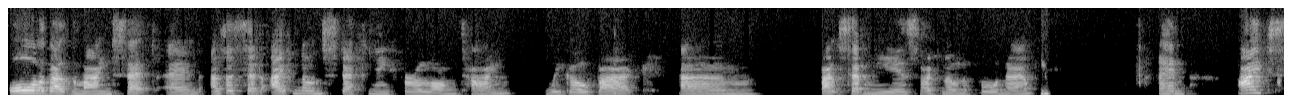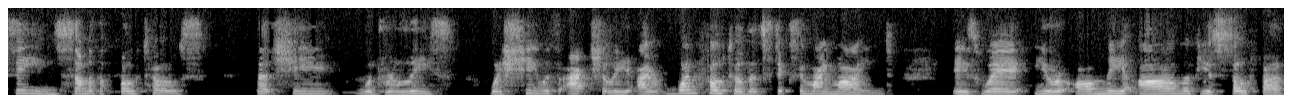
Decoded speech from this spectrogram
all about the mindset. And as I said, I've known Stephanie for a long time. We go back um, about seven years, I've known her for now. And I've seen some of the photos that she would release where she was actually I one photo that sticks in my mind is where you're on the arm of your sofa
